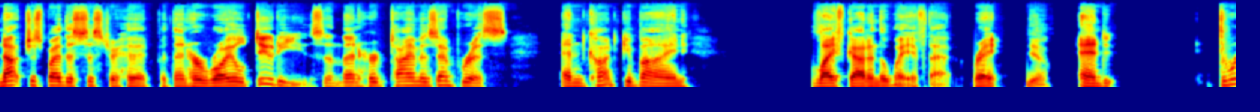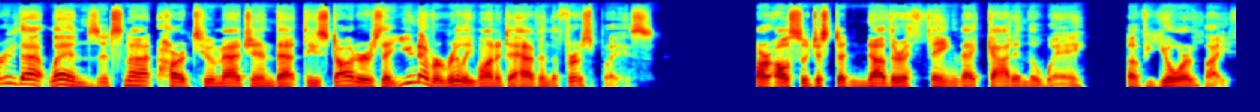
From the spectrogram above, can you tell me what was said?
not just by the sisterhood but then her royal duties and then her time as empress and concubine life got in the way of that right? Yeah. and through that lens, it's not hard to imagine that these daughters that you never really wanted to have in the first place are also just another thing that got in the way of your life,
